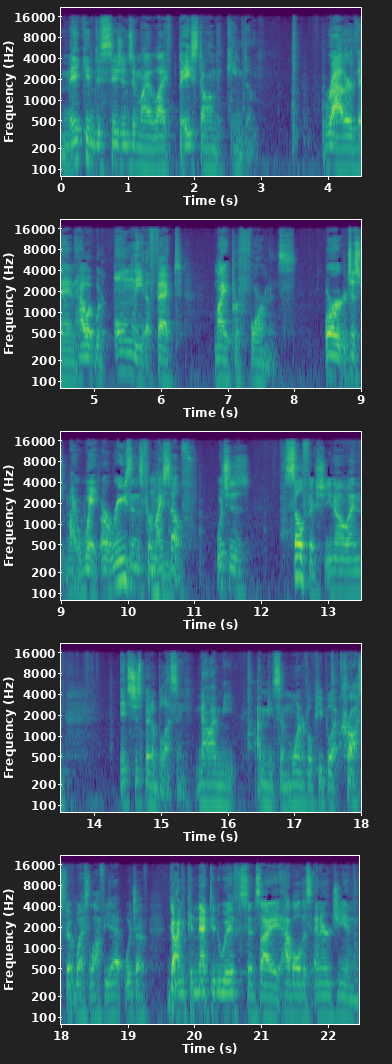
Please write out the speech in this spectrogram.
making decisions in my life based on the kingdom rather than how it would only affect my performance or just my weight or reasons for mm-hmm. myself, which is selfish, you know, and it's just been a blessing. Now I meet I meet some wonderful people at CrossFit West Lafayette, which I've gotten connected with since I have all this energy and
